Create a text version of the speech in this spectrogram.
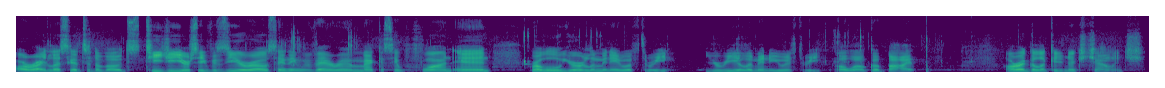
Alright, let's get to the votes. TG, you're safe with zero. Same thing with Varim. Mac is safe with one. And Rebel, you're eliminated with three. You're re-eliminated with three. Oh well, goodbye. Alright, good luck at your next challenge.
